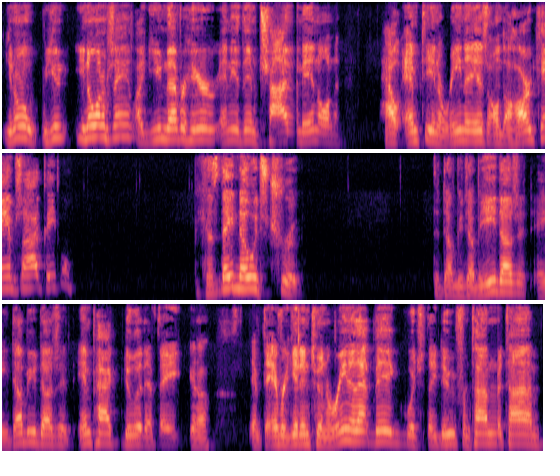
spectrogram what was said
You know, you you know what I'm saying? Like you never hear any of them chime in on how empty an arena is on the hard cam side, people because they know it's true. The WWE does it, AEW does it, Impact do it if they, you know, if they ever get into an arena that big, which they do from time to time.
